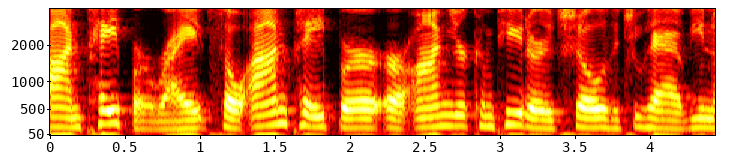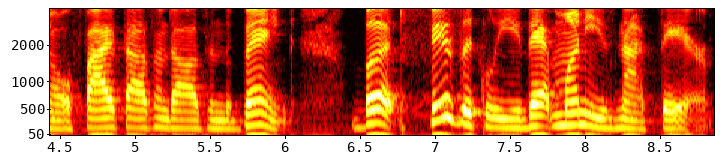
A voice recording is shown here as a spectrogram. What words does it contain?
on paper, right? So on paper or on your computer, it shows that you have, you know, $5,000 in the bank. But physically, that money is not there.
